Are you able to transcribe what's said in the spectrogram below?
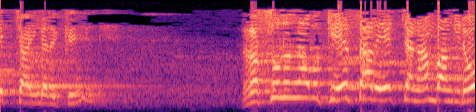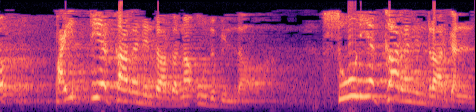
ஏச்சா எங்களுக்கு? ரசூலுல்லாவுக்கு ஏசாத ஏச்சா நாம் வாங்கினோம்? பைத்தியக்காரன் என்றார்கள் நான் ஊதுபில்லா சூனியக்காரன் என்றார்கள்.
